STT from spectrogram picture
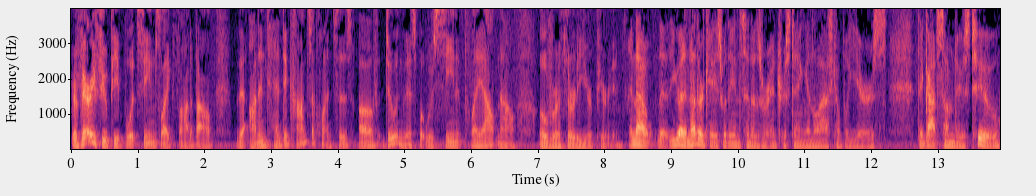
or very few people, it seems like, thought about the unintended consequences of doing this. But we've seen it play out now over a 30 year period. And now you had another case where the incentives were interesting in the last couple of years They got some news too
